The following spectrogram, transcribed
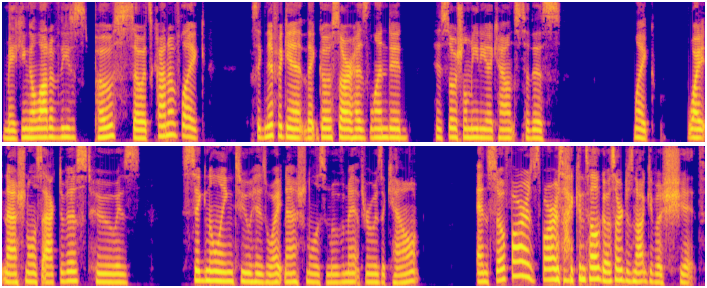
making a lot of these posts. So it's kind of like significant that Gosar has lended his social media accounts to this like white nationalist activist who is signaling to his white nationalist movement through his account. And so far, as far as I can tell, Gosar does not give a shit.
